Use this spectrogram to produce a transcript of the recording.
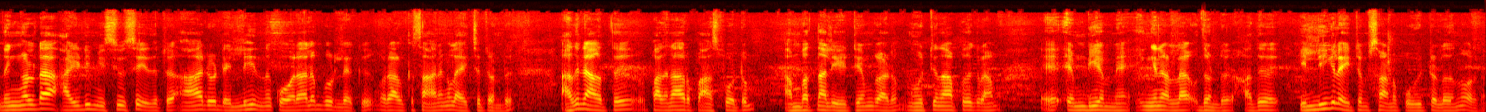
നിങ്ങളുടെ ഐ ഡി മിസ്യൂസ് ചെയ്തിട്ട് ആരോ ഡൽഹിയിൽ നിന്ന് കോലാലംപൂരിലേക്ക് ഒരാൾക്ക് സാധനങ്ങൾ അയച്ചിട്ടുണ്ട്. അതിനകത്ത് പതിനാറ് പാസ്പോർട്ടും അമ്പത്തിനാല് എ ടി എം കാർഡും നൂറ്റി നാൽപ്പത് gram M D M A ഇങ്ങനെയുള്ള ഇതുണ്ട്. അത് ഇല്ലീഗൽ ഐറ്റംസാണ് പോയിട്ടുള്ളതെന്ന് പറഞ്ഞു.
